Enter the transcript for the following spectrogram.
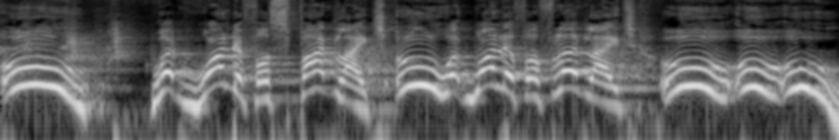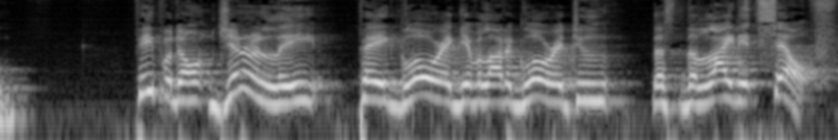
Ooh, what wonderful spotlights. Ooh, what wonderful floodlights. Ooh, ooh, ooh. People don't generally pay glory, give a lot of glory to the, the light itself.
